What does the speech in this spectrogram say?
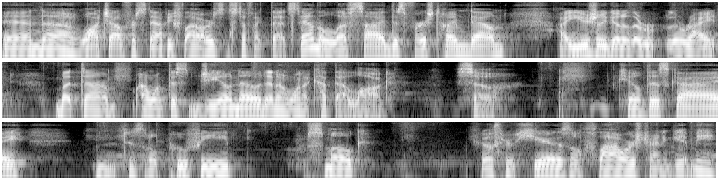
And uh, watch out for snappy flowers and stuff like that. Stay on the left side this first time down. I usually go to the, the right, but um, I want this geonode and I want to cut that log. So, kill this guy. This little poofy smoke. Go through here. There's little flowers trying to get me.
